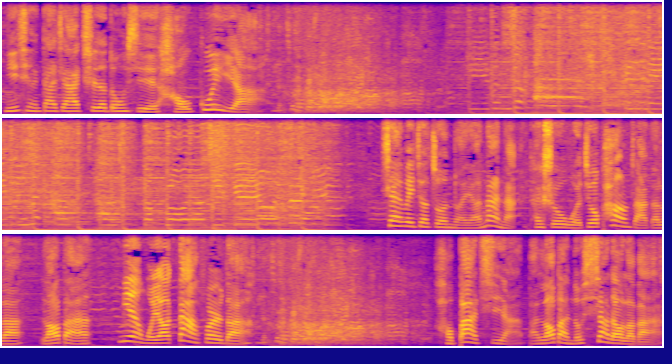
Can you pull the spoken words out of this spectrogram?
你请大家吃的东西好贵呀！下一位叫做暖阳娜娜，她说：“我就胖咋的了？老板，面我要大份的。”好霸气呀，把老板都吓到了吧？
